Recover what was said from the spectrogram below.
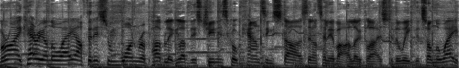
Mariah Carey on the way after this from OneRepublic. Love this tune. It's called Counting Stars. Then I'll tell you about our local artist of the week that's on the way.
